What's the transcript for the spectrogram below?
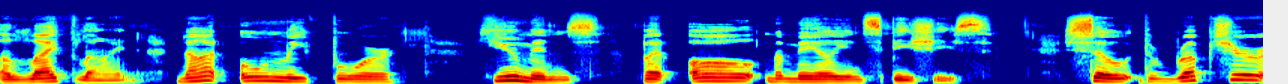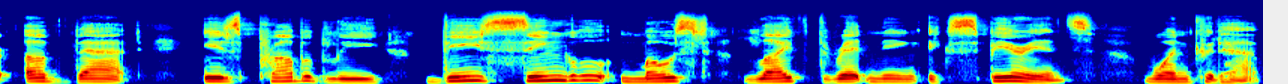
a lifeline, not only for humans, but all mammalian species. So the rupture of that is probably the single most life threatening experience one could have.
